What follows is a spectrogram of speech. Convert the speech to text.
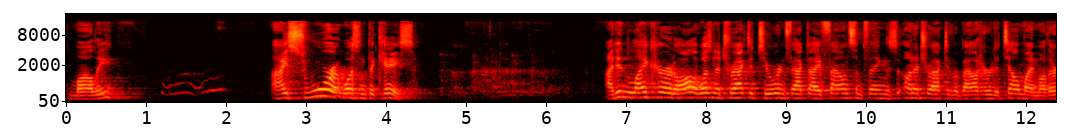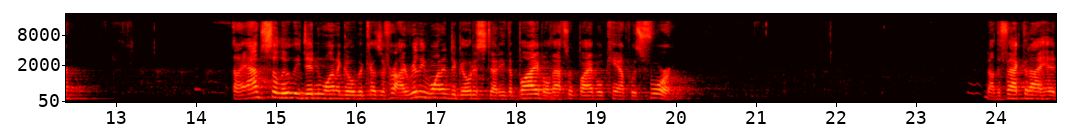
Molly, I swore it wasn't the case. I didn't like her at all. I wasn't attracted to her. In fact, I found some things unattractive about her to tell my mother. And I absolutely didn't want to go because of her. I really wanted to go to study the Bible. That's what Bible camp was for. Now, the fact that I had,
